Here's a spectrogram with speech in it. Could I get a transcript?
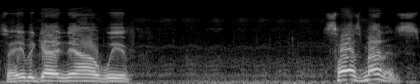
So here we go now with size matters.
